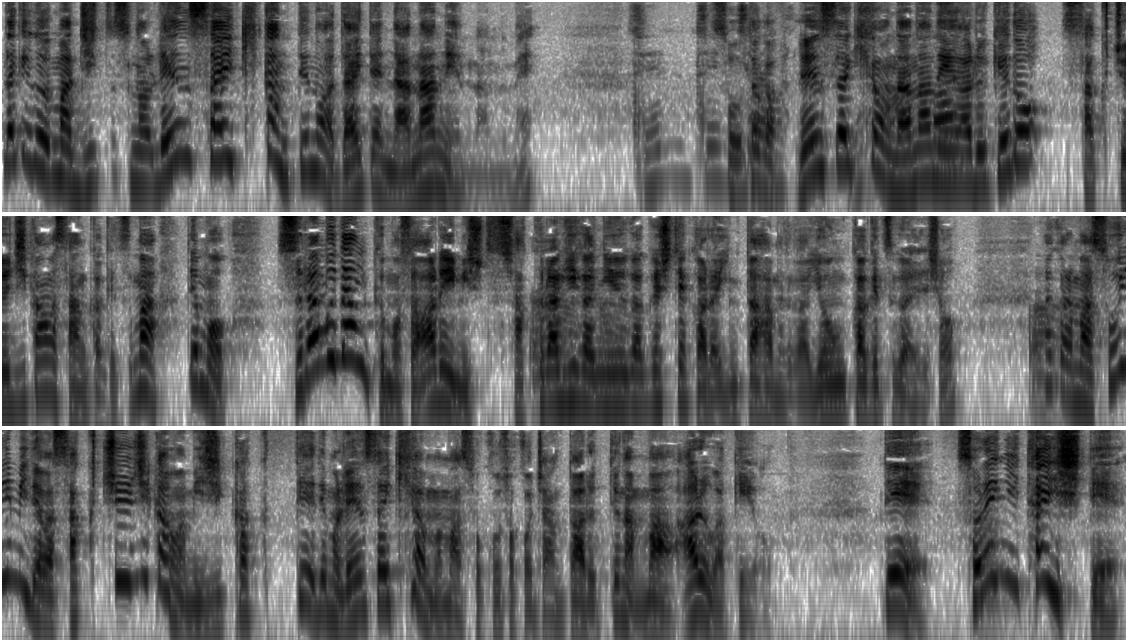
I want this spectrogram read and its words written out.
だけど、まあ実、その連載期間っていうのは大体7年なのね。全然違そう、だから連載期間は7年ある。るけど、作中時間は3ヶ月。まあ、でも、スラムダンクもさ、ある意味、桜木が入学してからインターハイまでが4ヶ月ぐらいでしょだからまあそういう意味では作中時間は短くて、でも連載期間はまあそこそこちゃんとあるっていうのはまああるわけよ。で、それに対して、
